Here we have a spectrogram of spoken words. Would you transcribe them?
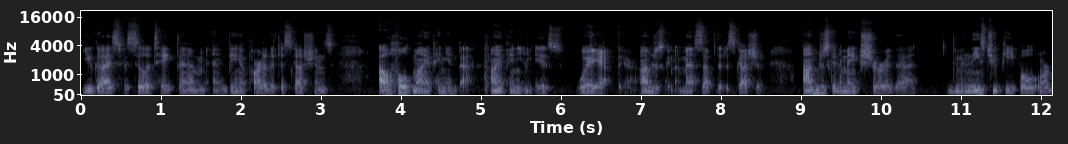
you guys facilitate them and being a part of the discussions, I'll hold my opinion back. My opinion is way out there. I'm just going to mess up the discussion. I'm just going to make sure that when these two people or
